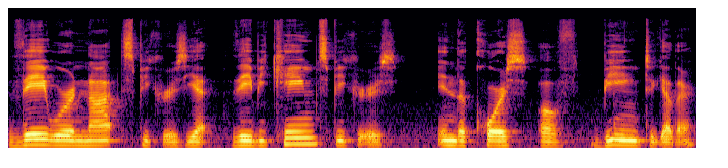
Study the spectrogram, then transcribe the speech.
they were not speakers yet. They became speakers in the course of being together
